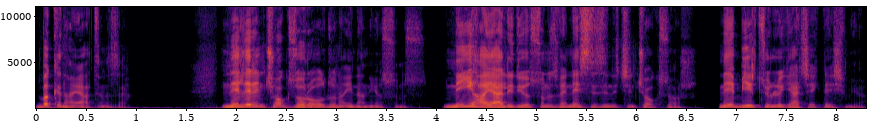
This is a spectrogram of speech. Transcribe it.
bakın hayatınıza. Nelerin çok zor olduğuna inanıyorsunuz. Neyi hayal ediyorsunuz ve ne sizin için çok zor. Ne bir türlü gerçekleşmiyor.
